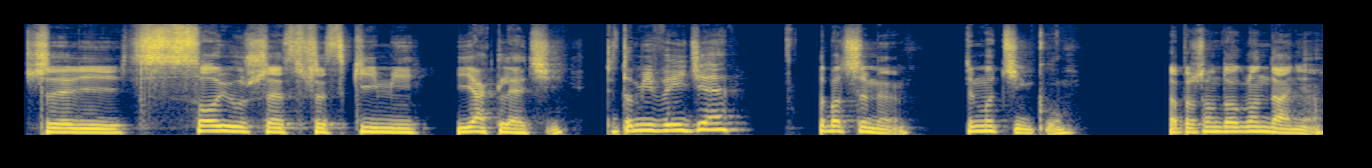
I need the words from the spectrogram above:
czyli sojusze z wszystkimi, jak leci. Czy to mi wyjdzie? Zobaczymy w tym odcinku. Zapraszam do oglądania.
